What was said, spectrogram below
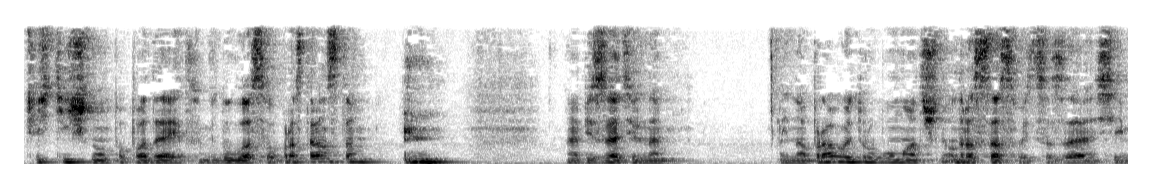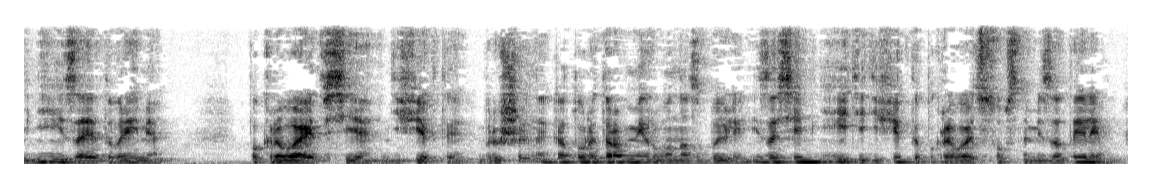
Частично он попадает в дугласово пространство. Обязательно и на правую трубу маточную. Он рассасывается за 7 дней. За это время покрывает все дефекты брюшины, которые травмированы у нас были. И за 7 дней эти дефекты покрываются собственным мезотелием.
